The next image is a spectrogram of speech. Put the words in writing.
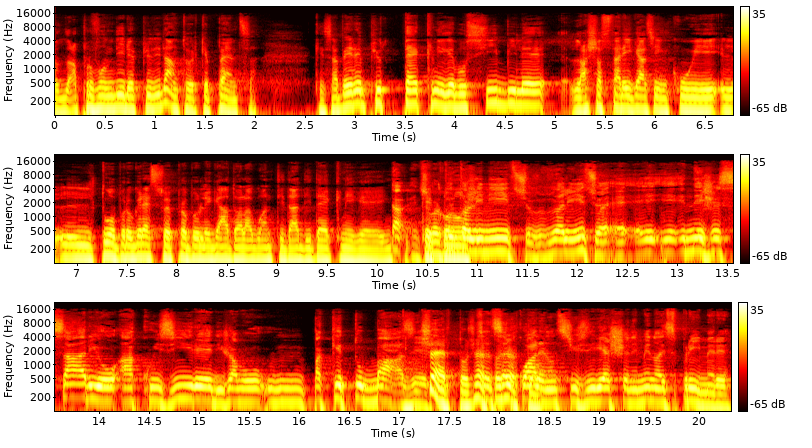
eh, approfondire più di tanto perché pensa che sapere più tecniche possibile lascia stare i casi in cui il, il tuo progresso è proprio legato alla quantità di tecniche in- Ah, che soprattutto conosci. all'inizio, soprattutto all'inizio è, è- è necessario acquisire diciamo, un pacchetto base Certo, certo, senza il certo. quale non ci si riesce nemmeno a esprimere.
